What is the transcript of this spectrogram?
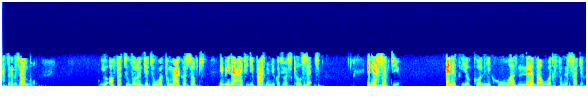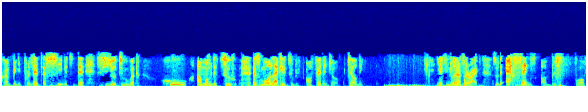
as an example. You offer to volunteer to work for Microsoft, maybe in the IT department because your skill set, and they accept you. And your colleague who has never worked for the, such a company presents a CV to the CEO to work, who among the two is more likely to be offered a job? Tell me. Yes, you know that's right. So the essence of this fourth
